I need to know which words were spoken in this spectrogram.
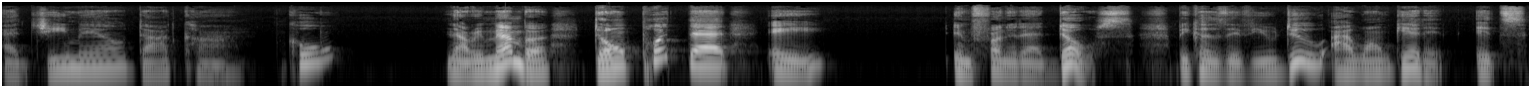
at gmail.com. Cool? Now remember, don't put that A in front of that dose because if you do, I won't get it. It's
